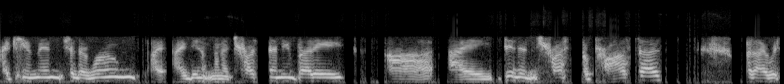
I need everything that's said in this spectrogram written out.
I came into the room. I, I didn't want to trust anybody. Uh, I didn't trust the process, but I was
